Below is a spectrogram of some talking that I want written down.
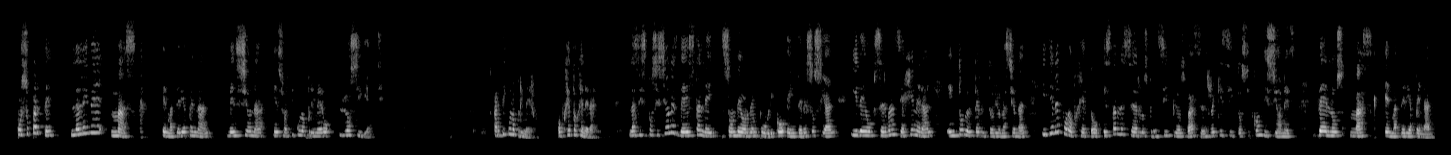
Por su parte, la ley de Mask en materia penal menciona en su artículo primero lo siguiente. Artículo primero. Objeto general. Las disposiciones de esta ley son de orden público e interés social y de observancia general en todo el territorio nacional y tiene por objeto establecer los principios, bases, requisitos y condiciones de los MASC en materia penal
